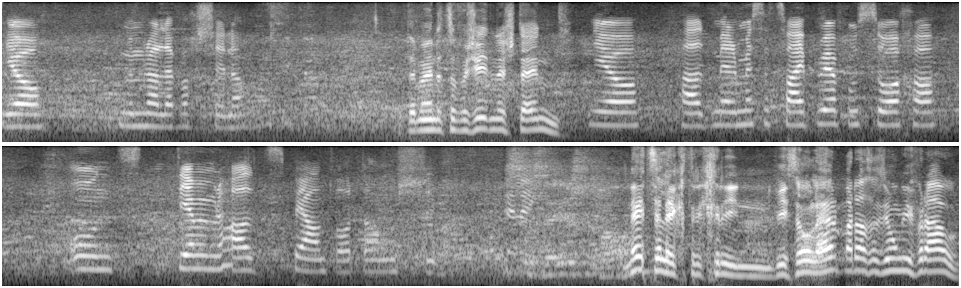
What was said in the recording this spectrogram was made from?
Ja, müssen wir halt einfach stellen. Dann müssen wir zu verschiedenen Ständen. Ja, halt, wir müssen zwei Berufe aussuchen und die müssen wir halt beantworten. Netzelektrikerin, wieso lernt man das als junge Frau?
